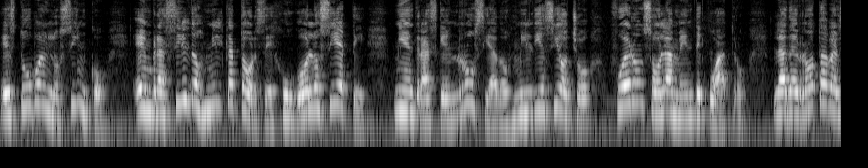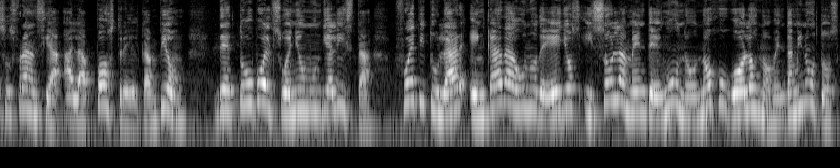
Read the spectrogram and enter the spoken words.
estuvo en los cinco. En Brasil 2014 jugó los siete, mientras que en Rusia 2018 fueron solamente cuatro. La derrota versus Francia a la postre del campeón detuvo el sueño mundialista. Fue titular en cada uno de ellos y solamente en uno no jugó los 90 minutos.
